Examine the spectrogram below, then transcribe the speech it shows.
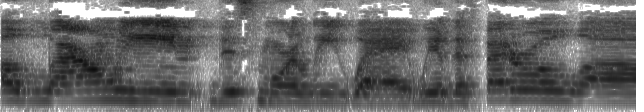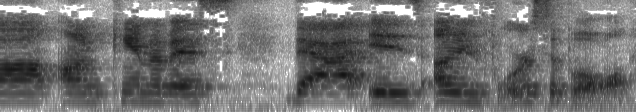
allowing this more leeway. We have the federal law on cannabis that is unenforceable.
